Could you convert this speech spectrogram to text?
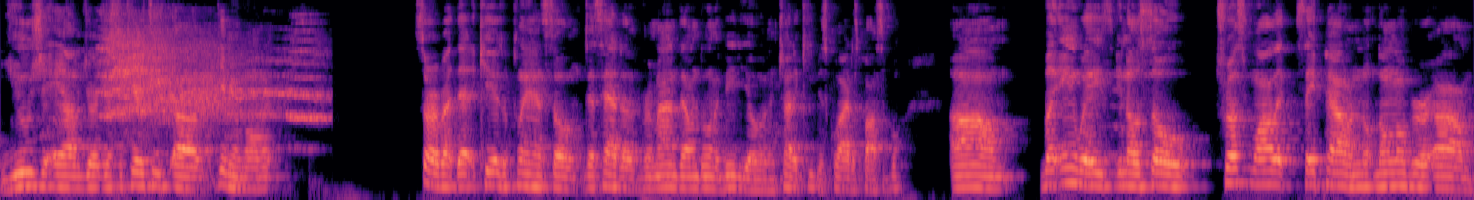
use your um, your, your security. Uh, give me a moment. Sorry about that. The kids are playing, so just had to remind them I'm doing a video and try to keep as quiet as possible. Um, but anyways, you know, so Trust Wallet, SafePal are no, no longer um,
